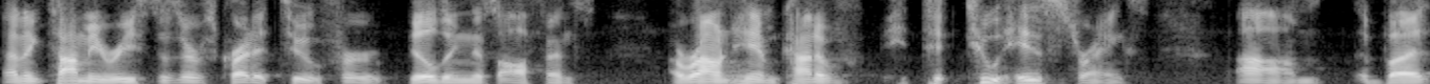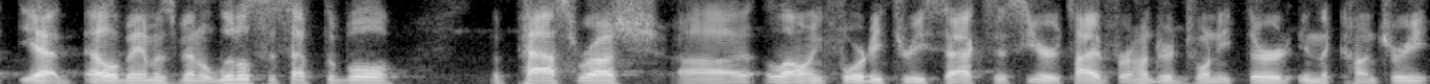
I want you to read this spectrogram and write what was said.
And I think Tommy Rees deserves credit too for building this offense around him, kind of t- to his strengths. Um, but yeah, Alabama's been a little susceptible the pass rush, uh, allowing 43 sacks this year, tied for 123rd in the country.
